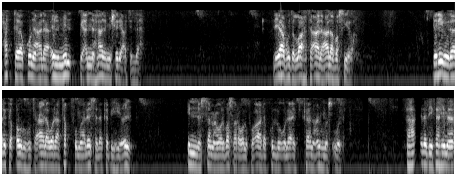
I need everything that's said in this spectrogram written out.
حتى يكون على علم بأن هذا من شريعة الله. ليعبد الله تعالى على بصيرة. دليل ذلك قوله تعالى ولا تقف ما ليس لك به علم. إن السمع والبصر والفؤاد كل أولئك كان عنه مسؤولا. فهذا الذي فهم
